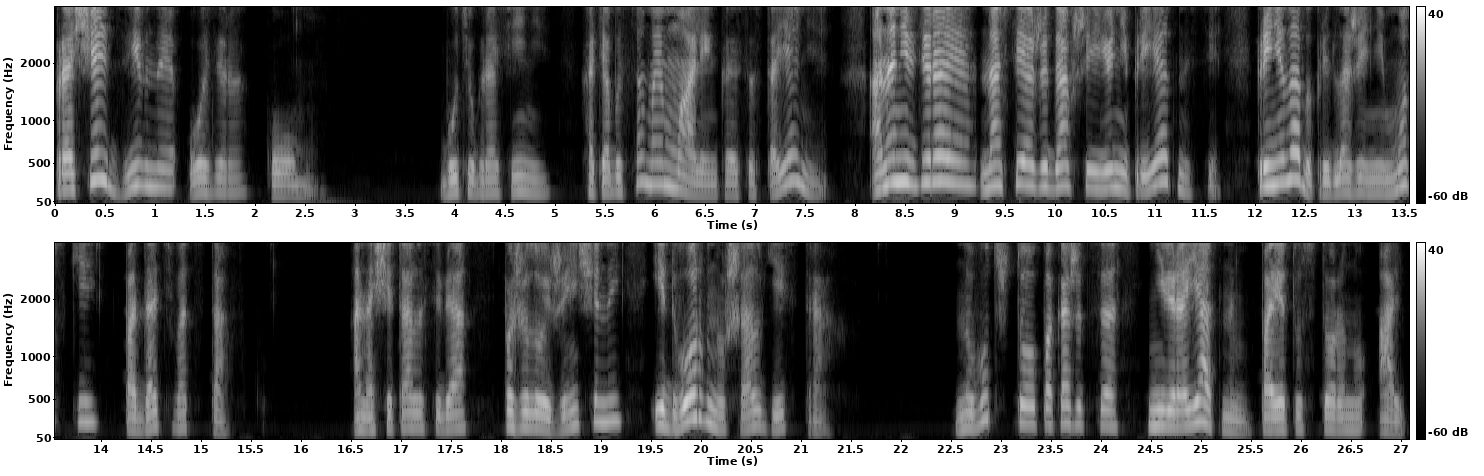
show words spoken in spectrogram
прощай дивное озеро Кому. Будь у графини хотя бы самое маленькое состояние, она, невзирая на все ожидавшие ее неприятности, приняла бы предложение Моски подать в отставку. Она считала себя пожилой женщиной, и двор внушал ей страх. Но вот что покажется невероятным по эту сторону Альп.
